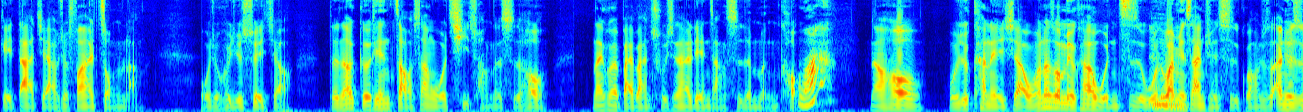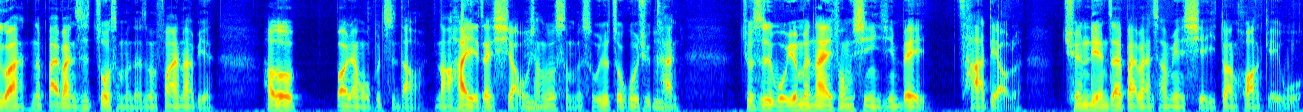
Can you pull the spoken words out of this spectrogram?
给大家，我就放在走廊，我就回去睡觉。等到隔天早上我起床的时候，那块白板出现在连长室的门口，哇！然后我就看了一下，我那时候没有看到文字，我的外面是安全视光，就说安全视光，那白板是做什么的？怎么放在那边？他说。爆量我不知道，然后他也在笑。我想说什么事，我就走过去看，就是我原本那一封信已经被擦掉了，全连在白板上面写一段话给我。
